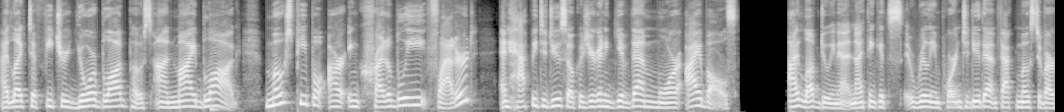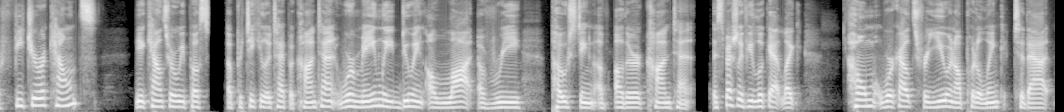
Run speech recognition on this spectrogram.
I'd like to feature your blog post on my blog." Most people are incredibly flattered and happy to do so because you're going to give them more eyeballs. I love doing that. And I think it's really important to do that. In fact, most of our feature accounts, the accounts where we post a particular type of content, we're mainly doing a lot of reposting of other content, especially if you look at like home workouts for you. And I'll put a link to that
